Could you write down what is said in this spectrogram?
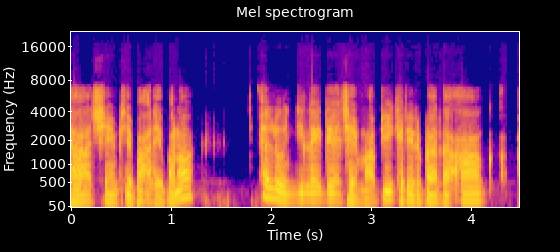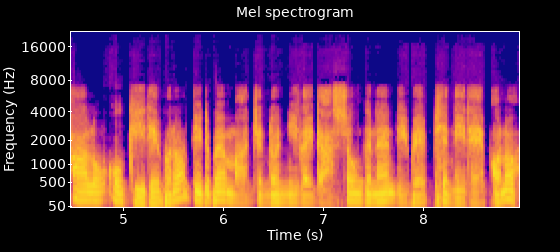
ထားခြင်းဖြစ်ပါတယ်ပေါ့နော်အဲ့လိုညီးလိုက်တဲ့အချိန်မှာပြီးခဲ့တဲ့တစ်ပတ်ကအားအားလုံး okay တယ်ပေါ့နော်ဒီတစ်ပတ်မှာကျွန်တော်ညီးလိုက်တာစုံကနန်းတွေပဲဖြစ်နေတယ်ပေါ့နော်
